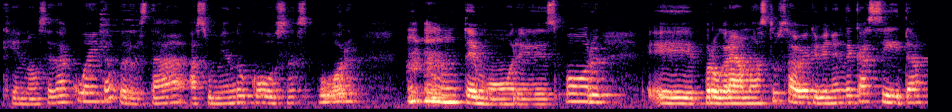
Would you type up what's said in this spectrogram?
Que no se da cuenta, pero está asumiendo cosas por temores, por eh, programas, tú sabes, que vienen de casita,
